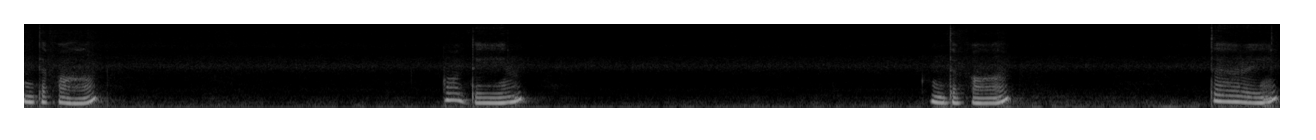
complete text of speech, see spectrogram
два, один, два, три,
